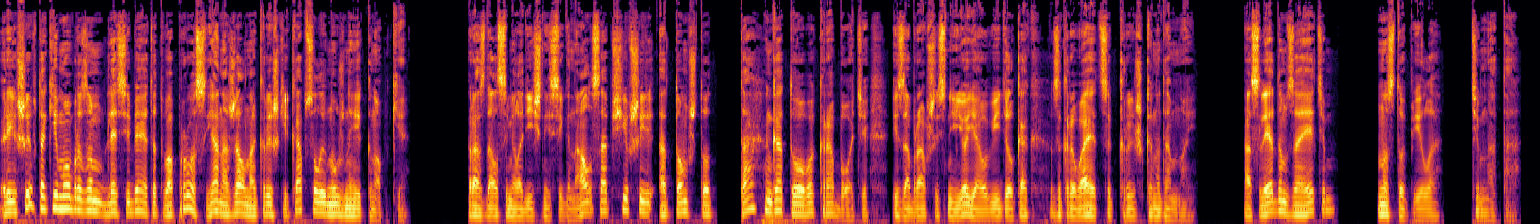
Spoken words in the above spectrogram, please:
Решив таким образом для себя этот вопрос, я нажал на крышке капсулы нужные кнопки. Раздался мелодичный сигнал, сообщивший о том, что та готова к работе, и, забравшись в нее, я увидел, как закрывается крышка надо мной. А следом за этим наступила темнота.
